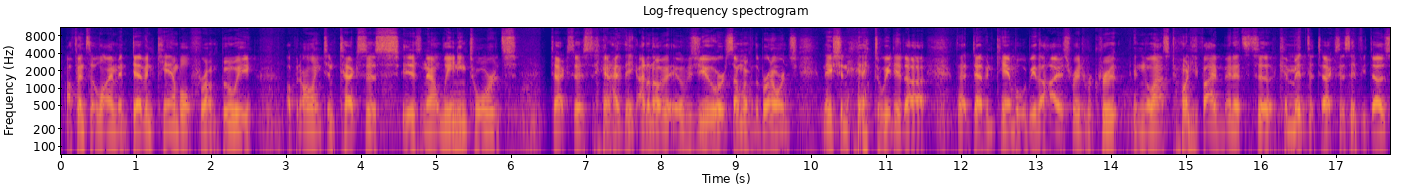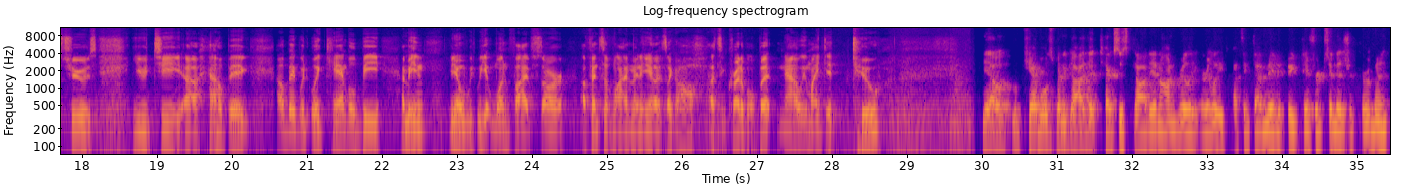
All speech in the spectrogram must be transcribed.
offensive lineman Devon Campbell from Bowie up in Arlington, Texas, is now leaning towards Texas, and I think I don't know if it was you or someone from the Burnt Orange Nation tweeted uh, that Devon Campbell would be the highest rated recruit in the last 25 minutes to commit to Texas if he does choose UT. Uh, how big, how big would, would Campbell be? I mean, you know, we, we get one five star offensive lineman, you know, it's like, oh, that's incredible. But now we might get two. Yeah, well, Campbell's been a guy that Texas got in on really early. I think that made a big difference in his recruitment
